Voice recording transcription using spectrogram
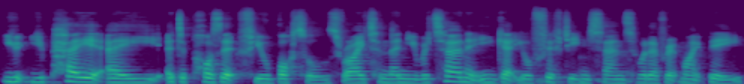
you, you pay a, a deposit for your bottles, right? And then you return it and you get your 15 cents or whatever it might be.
